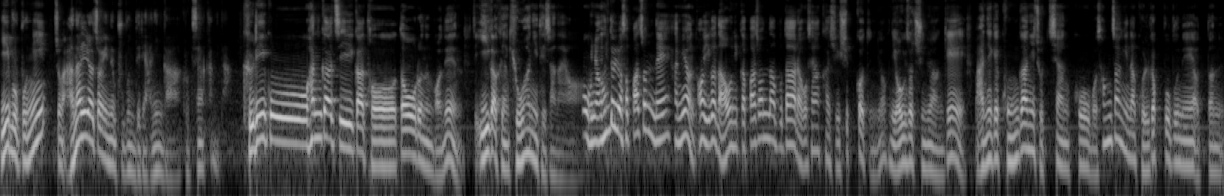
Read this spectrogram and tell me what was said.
이 부분이 좀 안 알려져 있는 부분들이 아닌가 그렇게 생각합니다. 그리고 한 가지가 더 떠오르는 거는 이가 그냥 교환이 되잖아요. 어, 그냥 흔들려서 빠졌네 하면 어, 이가 나오니까 빠졌나 보다라고 생각하시기 쉽거든요. 근데 여기서 중요한 게 만약에 공간이 좋지 않고 뭐 성장이나 골격 부분의 어떤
